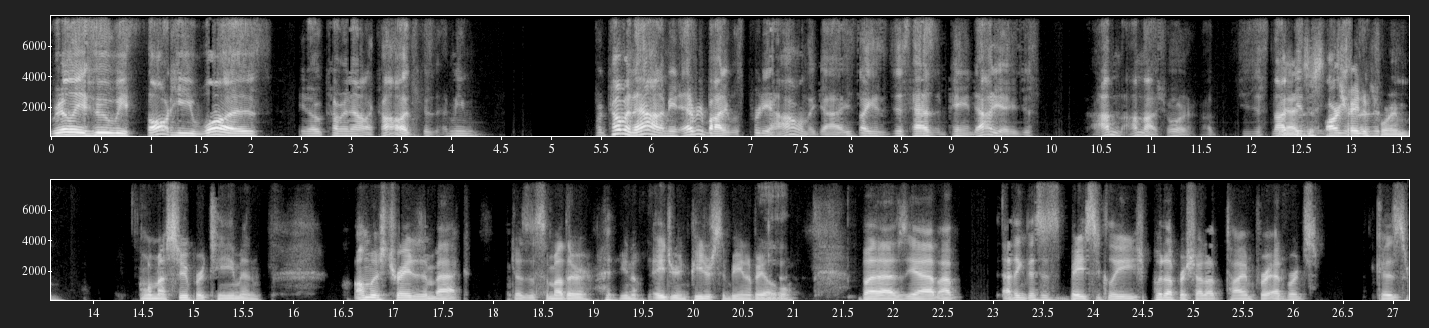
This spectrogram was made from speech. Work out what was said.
really who we thought he was, you know, coming out of college because I mean for coming out, I mean everybody was pretty high on the guy. He's like it just hasn't panned out yet. He just I'm I'm not sure. He's just not yeah, getting I just traded for him on my super team and almost traded him back because of some other, you know, Adrian Peterson being available. Yeah. But as yeah, I, I think this is basically put up or shut up time for Edwards because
